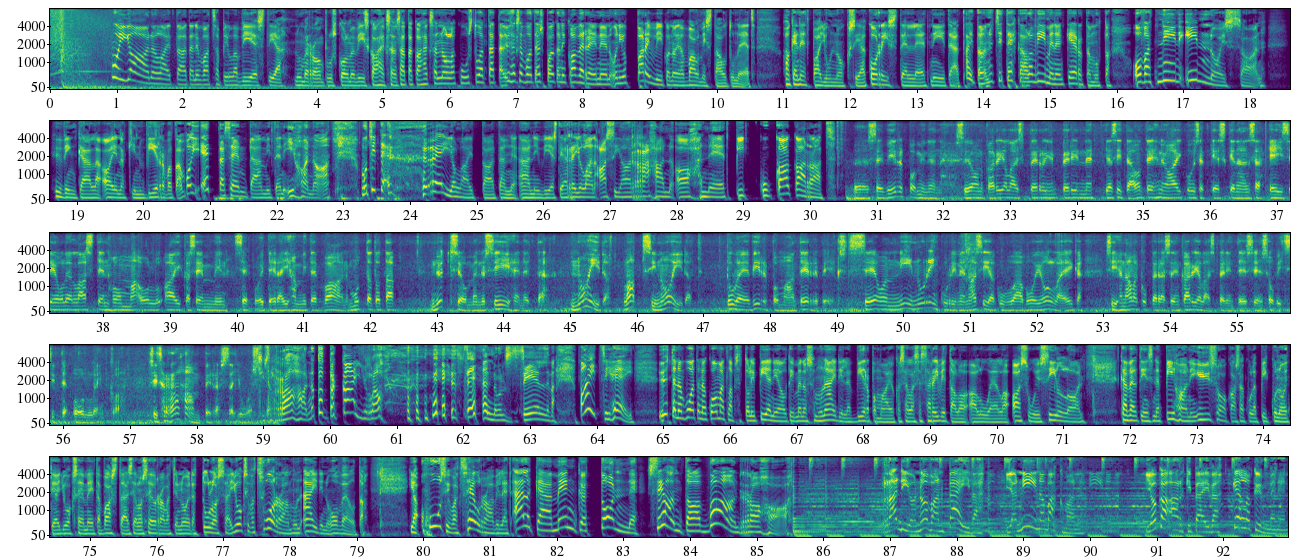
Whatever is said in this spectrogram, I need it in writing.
Voi Jaana laittaa tänne WhatsAppilla viestiä numeroon plus 358 108 06000, että yhdeksänvuotias poikani kavereineen on jo parin viikon ajan valmistautuneet, hakeneet pajunnoksia, koristelleet niitä. Taitaa nyt sitten ehkä olla viimeinen kerta, mutta ovat niin innoissaan. Hyvinkäällä ainakin virvotaan. Voi että sentää, miten ihanaa. Mutta sitten Reijo laittaa tänne ääniviestiä. Reijolla on asiaa rahan ahneet, pikkukakarat. Se virpominen, se on karjalaisperinne ja sitä on tehnyt aikuiset keskenänsä. Ei se ole lasten homma ollut aikaisemmin. Se voi tehdä ihan miten vaan. Mutta tota, nyt se on mennyt siihen, että noidat, lapsinoidat, tulee virpomaan terveeksi. Se on niin nurinkurinen asia kuin vaan voi olla, eikä siihen alkuperäiseen karjalaisperinteeseen sovi sitten ollenkaan. Siis rahan perässä juosta. Siis raha, no totta kai raha. Sehän on selvä. Paitsi hei, yhtenä vuotena kun omat lapset oli pieniä, oltiin menossa mun äidille virpomaan, joka sellaisessa rivitaloalueella asui silloin. Käveltiin sinne pihaan, niin iso kasa kuule pikkunoitia juoksee meitä vastaan ja siellä on seuraavat jo noidat tulossa. Ja juoksivat suoraan mun äidin ovelta. Ja huusivat seuraaville, että älkää menkö tonne, se antaa vaan rahaa. Radio Novan päivä ja Niina Bakman. Joka arkipäivä kello 10.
